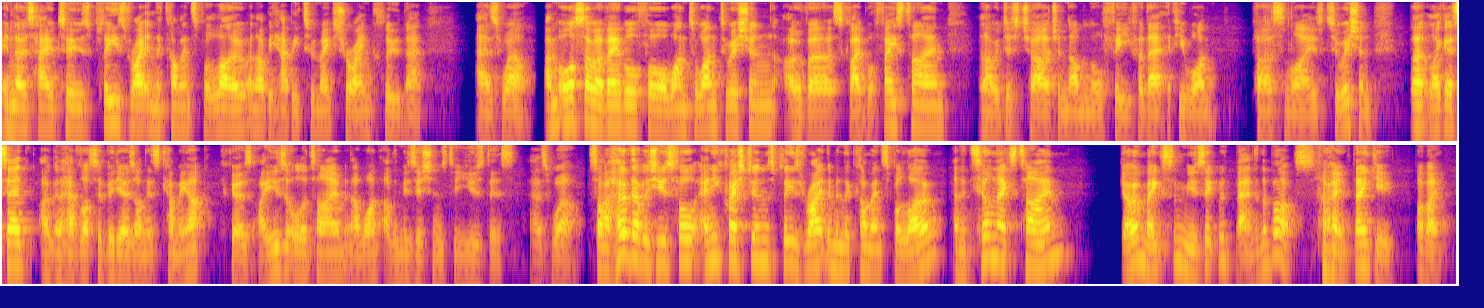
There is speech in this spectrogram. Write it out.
in those how-tos, please write in the comments below and I'll be happy to make sure I include that as well. I'm also available for one-to-one -one tuition over Skype or FaceTime, and I would just charge a nominal fee for that if you want personalized tuition. But like I said, I'm going to have lots of videos on this coming up because I use it all the time and I want other musicians to use this as well. So I hope that was useful. Any questions, please write them in the comments below. And until next time, go make some music with Band in the Box. All right, thank you. Bye-bye.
